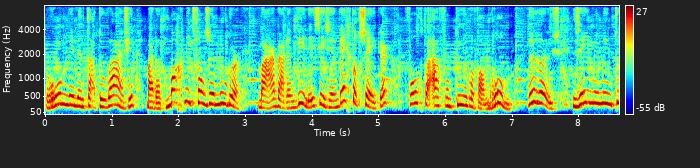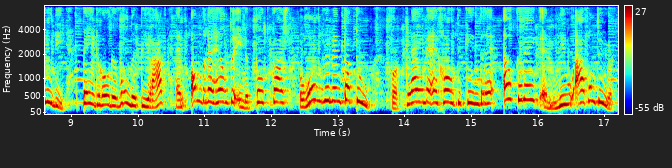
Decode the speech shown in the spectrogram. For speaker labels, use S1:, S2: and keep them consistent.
S1: Ron wil een tatoeage, maar dat mag niet van zijn moeder. Maar waarin een wil is, is een weg toch zeker? Volg de avonturen van Ron, de Reus, Zeemermin Trudy, Pedro de Wonderpiraat en andere helden in de podcast Ron wil een tattoo. Voor kleine en grote kinderen elke week een nieuw avontuur.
